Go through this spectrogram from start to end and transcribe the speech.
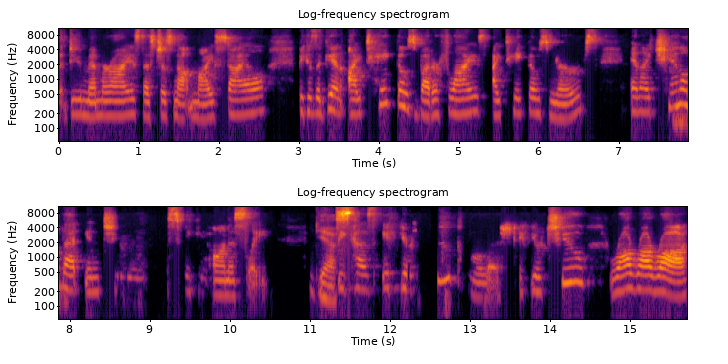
that do memorize. That's just not my style. Because again, I take those butterflies, I take those nerves, and I channel mm-hmm. that into speaking honestly. Yes. Because if you're too polished, if you're too raw, raw, raw,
